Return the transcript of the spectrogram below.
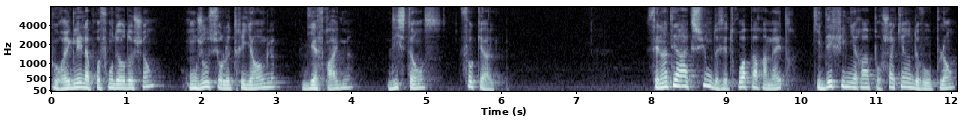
Pour régler la profondeur de champ, on joue sur le triangle diaphragme, distance, focale. C'est l'interaction de ces trois paramètres qui définira pour chacun de vos plans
